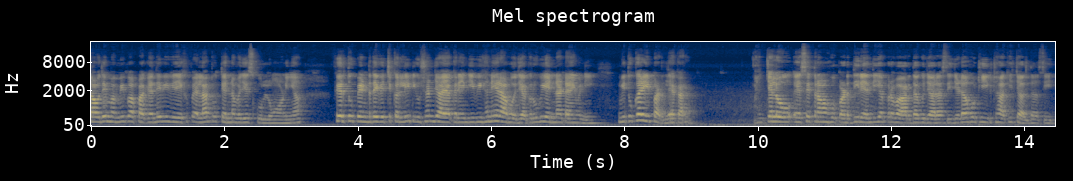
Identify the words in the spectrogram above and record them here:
ਤਾਂ ਉਹਦੇ ਮੰਮੀ ਪਾਪਾ ਕਹਿੰਦੇ ਵੀ ਵੇਖ, ਪਹਿਲਾਂ ਤੂੰ 3 ਵਜੇ ਸਕੂਲੋਂ ਆਉਣੀ ਆ, ਫਿਰ ਤੂੰ ਪਿੰਡ ਦੇ ਵਿੱਚ ਇਕੱਲੀ ਟਿਊਸ਼ਨ ਜਾਇਆ ਕਰੇਂਗੀ, ਵੀ ਹਨੇਰਾ ਹੋ ਜਾਇਆ ਕਰੂ, ਵੀ ਇੰਨਾ ਟਾਈਮ ਨਹੀਂ, ਵੀ ਤੂੰ ਘਰੇ ਹੀ ਪੜ੍ਹ ਲਿਆ ਕਰ। ਚਲੋ, ਇਸੇ ਤਰ੍ਹਾਂ ਉਹ ਪੜ੍ਹਦੀ ਰਹਿੰਦੀ ਆ, ਪਰਿਵਾਰ ਦਾ ਗੁਜ਼ਾਰਾ ਸੀ, ਜਿਹੜਾ ਉਹ ਠੀਕ ਠਾਕ ਹੀ ਚੱਲਦਾ ਸੀ।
